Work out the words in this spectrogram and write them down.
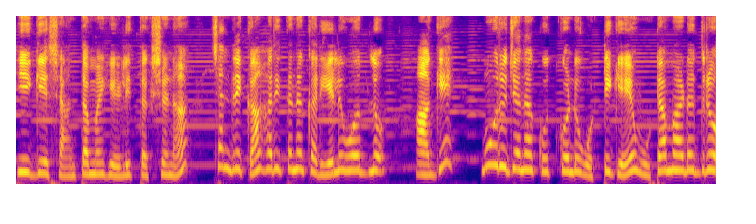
ಹೀಗೆ ಶಾಂತಮ್ಮ ಹೇಳಿದ ತಕ್ಷಣ ಚಂದ್ರಿಕಾ ಹರಿತನ ಕರೆಯಲು ಹೋದ್ಲು. ಹಾಗೆ ಮೂರು ಜನ ಕೂತ್ಕೊಂಡು ಒಟ್ಟಿಗೆ ಊಟ ಮಾಡಿದ್ರು.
